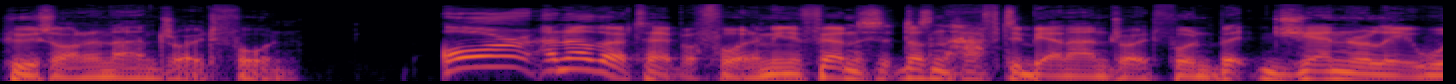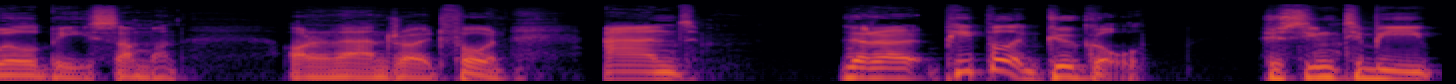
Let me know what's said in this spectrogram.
who's on an Android phone or another type of phone. I mean, in fairness, it doesn't have to be an Android phone, but generally it will be someone on an Android phone. And there are people at Google who seem to be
